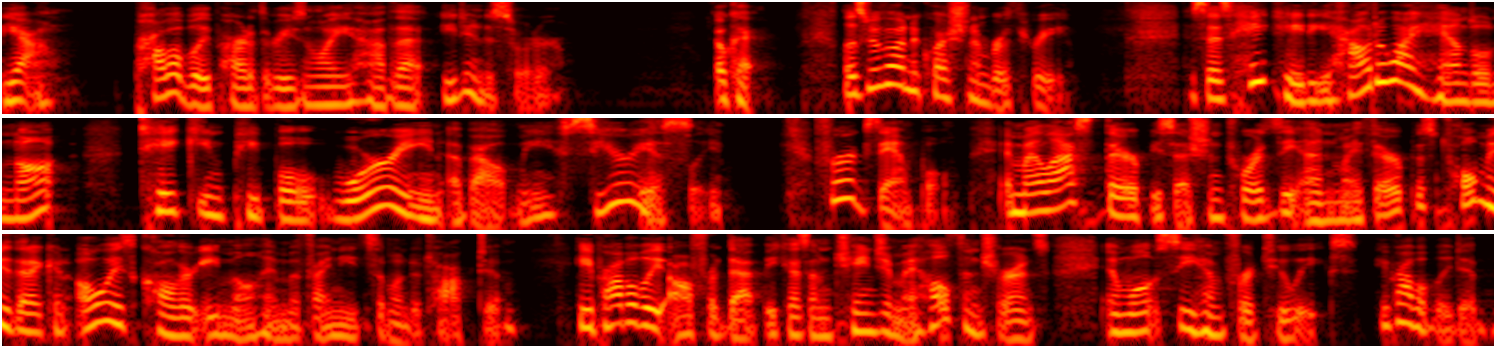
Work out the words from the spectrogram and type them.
yeah, probably part of the reason why you have that eating disorder. Okay, let's move on to question number three. It says, Hey, Kati, how do I handle not taking people worrying about me seriously? For example, in my last therapy session towards the end, my therapist told me that I can always call or email him if I need someone to talk to. He probably offered that because I'm changing my health insurance and won't see him for two weeks. He probably did.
